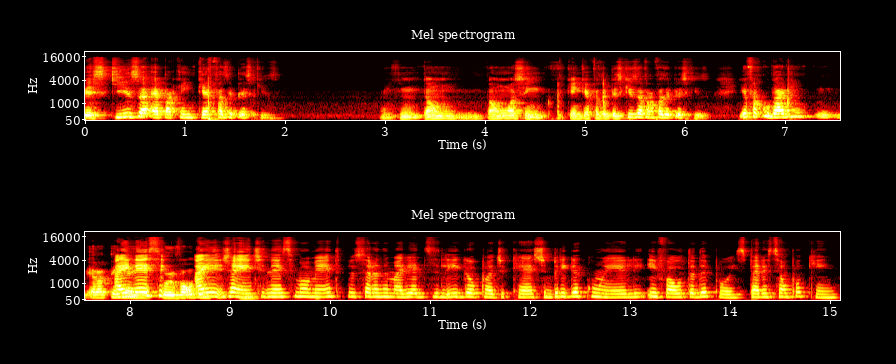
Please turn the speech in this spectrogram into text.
Pesquisa é para quem quer fazer pesquisa. Então, então, assim, quem quer fazer pesquisa vai fazer pesquisa. E a faculdade, ela tem aí, aí nesse, por volta. Aí, de... gente, nesse momento, a professora Ana Maria desliga o podcast, briga com ele e volta depois. Espera só um pouquinho.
